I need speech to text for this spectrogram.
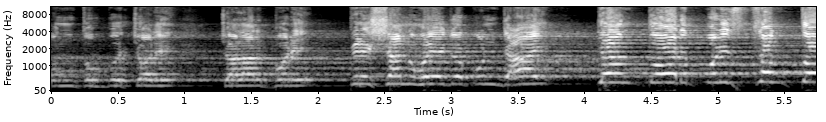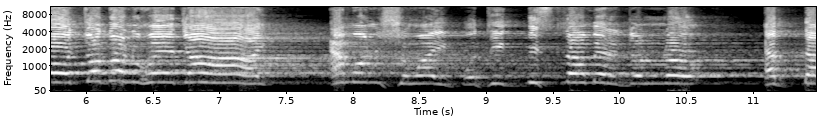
গন্তব্য চলে, চলার পরে প্রেশান হয়ে যখন যায়, ক্লান্ত আর পরিশ্রান্ত যখন হয়ে যায়, এমন সময় পথিক বিশ্রামের জন্য একটা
